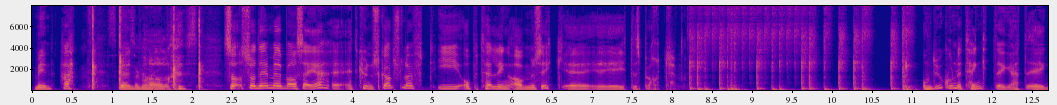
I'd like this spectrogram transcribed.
Min hatt, den Så har så, så det vi bare sier, et kunnskapsløft i opptelling av musikk eh, er etterspurt. Om du kunne tenkt deg at jeg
